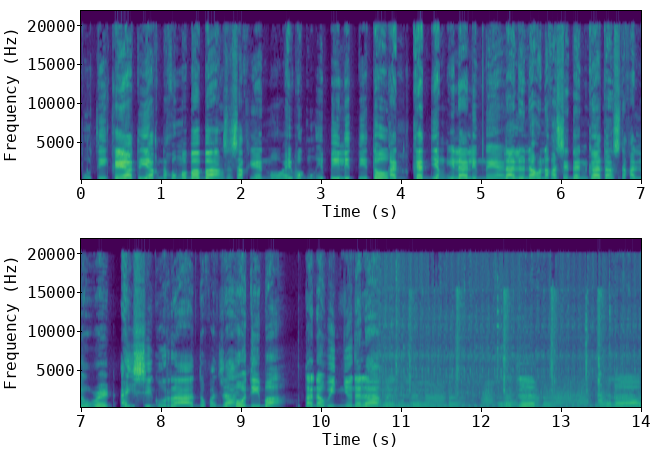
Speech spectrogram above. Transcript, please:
putik. Kaya tiyak na kung mababa ang sasakyan mo ay huwag mong ipilit dito. Kadkad yung ilalim na yan. Lalo na kung nakasedan ka tapos naka-lowered ay sigurado ka dyan. O di ba? Tanawin nyo na lang. Ano, Jeff? Teka lang.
